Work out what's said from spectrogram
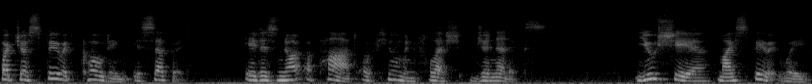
but your spirit coding is separate. It is not a part of human flesh genetics. You share my spirit wave.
